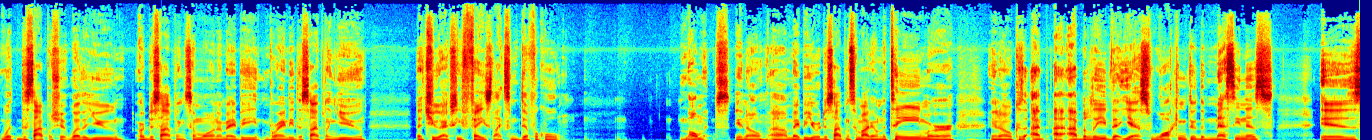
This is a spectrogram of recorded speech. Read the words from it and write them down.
with discipleship, whether you are discipling someone or maybe Brandy discipling you, that you actually faced like some difficult moments. You know, uh, maybe you were discipling somebody on the team, or you know, because I, I I believe that yes, walking through the messiness is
